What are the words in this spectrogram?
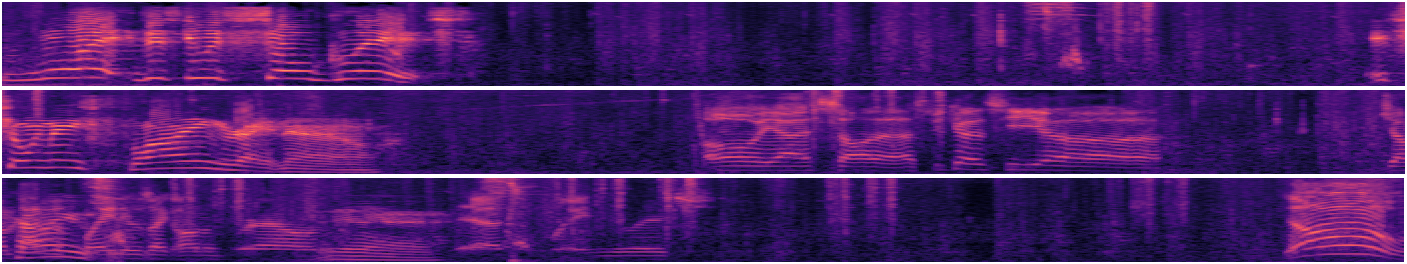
What? This dude is so glitched. It's showing that he's flying right now. Oh yeah, I saw that. That's because he uh jumped out of the plane. It was like on the ground. Yeah. Yeah, it's a plane glitch. No!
